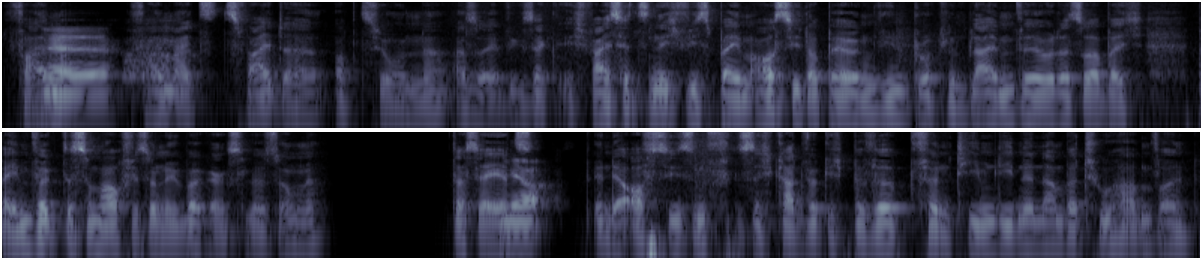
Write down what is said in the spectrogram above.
Vor allem, äh, vor allem als zweite Option, ne? Also, wie gesagt, ich weiß jetzt nicht, wie es bei ihm aussieht, ob er irgendwie in Brooklyn bleiben will oder so, aber ich, bei ihm wirkt es immer auch wie so eine Übergangslösung, ne? Dass er jetzt ja. in der Offseason sich gerade wirklich bewirbt für ein Team, die eine Number Two haben wollen.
